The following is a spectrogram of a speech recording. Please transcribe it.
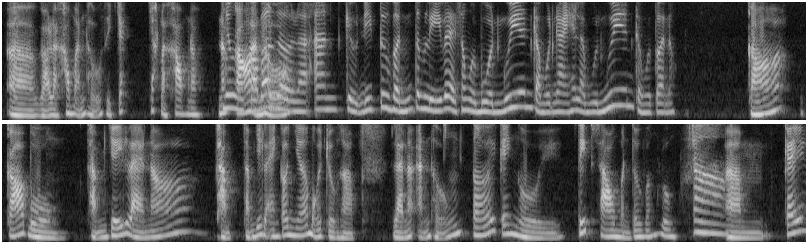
uh, gọi là không ảnh hưởng thì chắc chắc là không đâu nó nhưng có mà có bao hưởng. giờ là an kiểu đi tư vấn tâm lý về xong rồi buồn nguyên cả một ngày hay là buồn nguyên cả một tuần không có có buồn thậm chí là nó thậm thậm chí là an có nhớ một cái trường hợp là nó ảnh hưởng tới cái người tiếp sau mình tư vấn luôn à. um, cái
